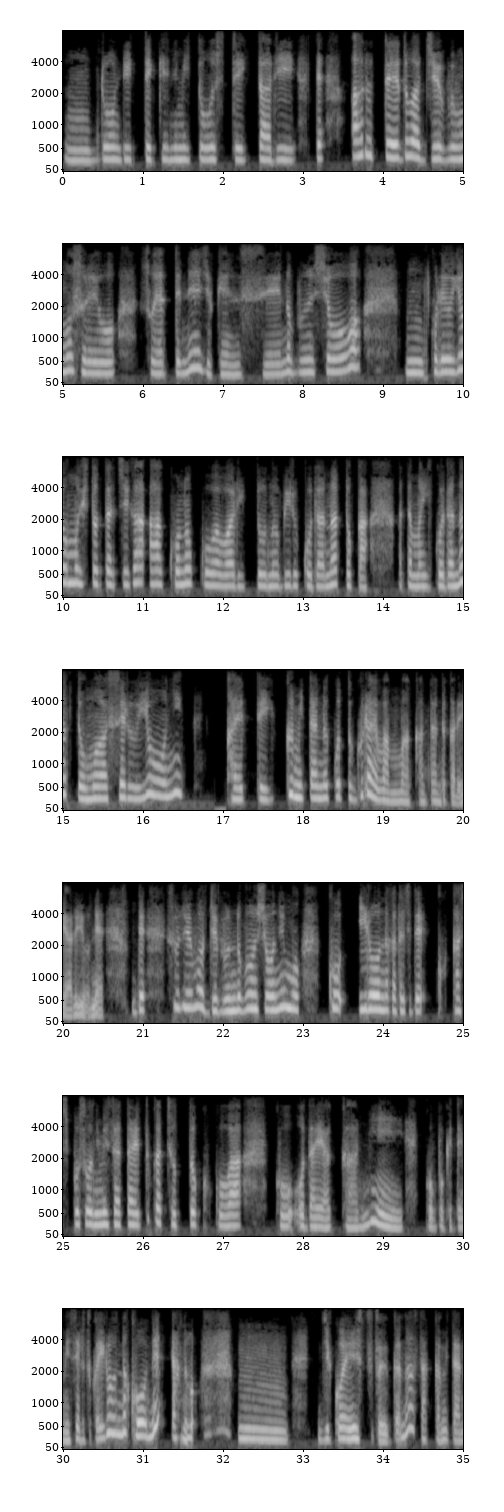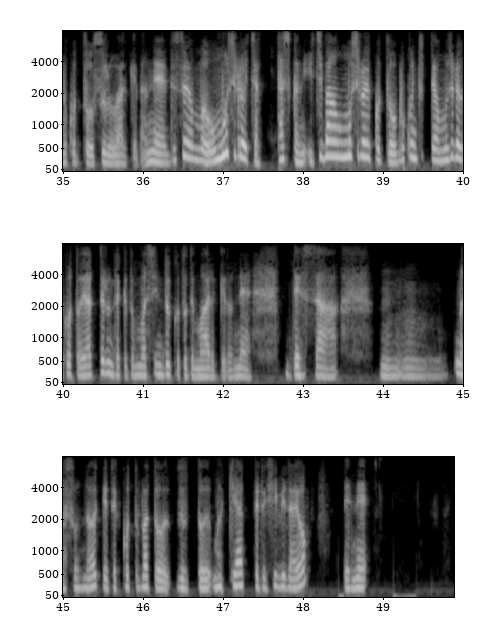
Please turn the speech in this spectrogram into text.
うん、論理的に見通していたり、で、ある程度は自分もそれを、そうやってね、受験生の文章を、うん、これを読む人たちが、あ、この子は割と伸びる子だなとか、頭いい子だなって思わせるように変えていくみたいなことぐらいはまあ簡単だからやるよね。で、それを自分の文章にも、こう、いろんな形で賢そうに見せたりとか、ちょっとここは、こう、穏やかに、こう、ボケてみせるとか、いろんなこうね、あの、うーん、自己演出というかな、作家みたいなことをするわけだね。で、それはまあ面白いじゃ、確かに一番面白いことを、僕にとっては面白いことをやってるんだけど、まあしんどいことでもあるけどね。でさ、うーん、まあそんなわけで言葉とずっと向き合ってる日々だよ。でね、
